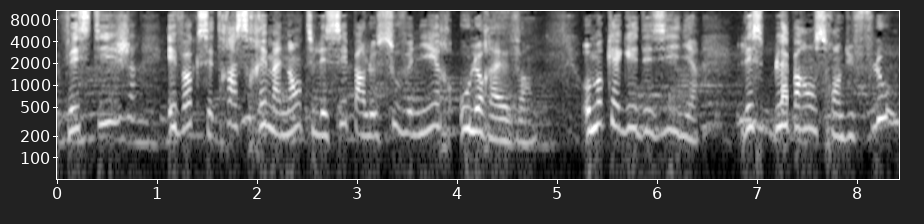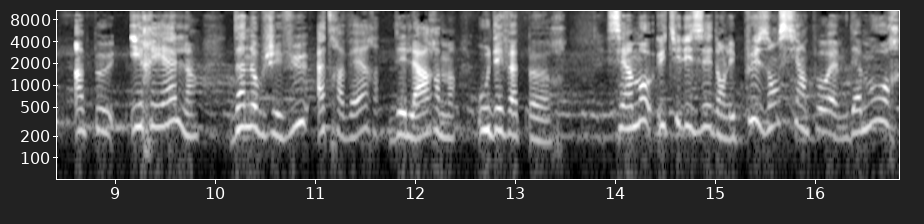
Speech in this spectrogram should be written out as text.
vestige, évoque ces traces rémanentes laissées par le souvenir ou le rêve. Omokage désigne l'apparence rendue floue, un peu irréelle, d'un objet vu à travers des larmes ou des vapeurs. C'est un mot utilisé dans les plus anciens poèmes d'amour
